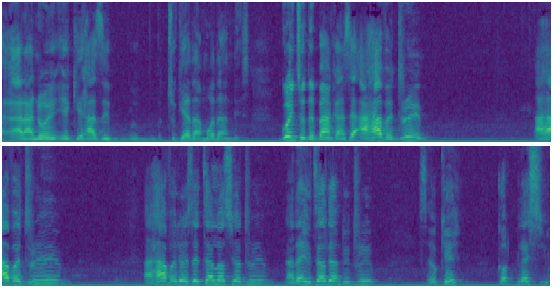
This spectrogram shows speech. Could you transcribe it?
and I know AK has it together more than this. Going to the bank and say, I have a dream. I have a dream. I have a dream. Say, tell us your dream. And then you tell them the dream. Say, okay, God bless you.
